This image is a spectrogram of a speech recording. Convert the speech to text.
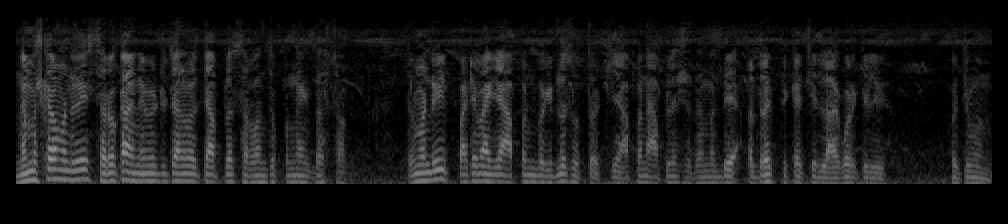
नमस्कार मंडळी सर्व काय नवीन यूट्यूब चॅनलवरती आपलं सर्वांचं पुन्हा एकदा स्वागत. तर मंडळी पाठीमागे आपण बघितलंच होतं की आपण आपल्या शेतामध्ये अद्रक पिकाची लागवड केली होती म्हणून.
